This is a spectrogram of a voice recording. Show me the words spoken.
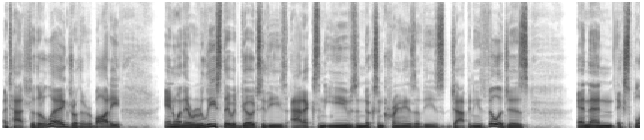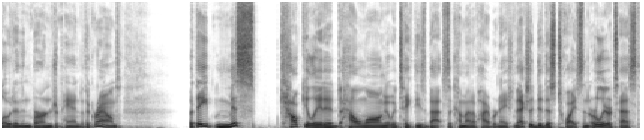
attached to their legs or their body. And when they were released, they would go to these attics and eaves and nooks and crannies of these Japanese villages and then explode and then burn Japan to the ground. But they miscalculated how long it would take these bats to come out of hibernation. They actually did this twice. An earlier test,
